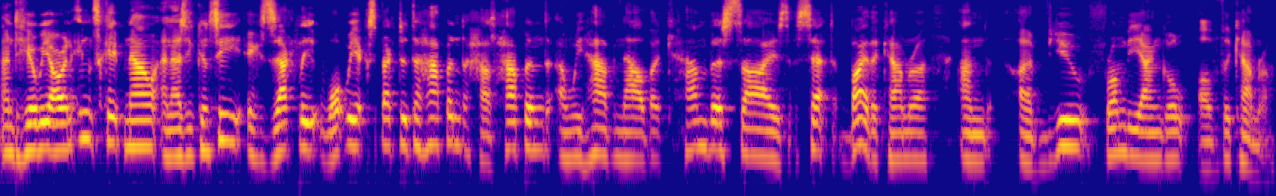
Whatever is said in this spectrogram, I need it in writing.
And here we are in Inkscape now, and as you can see, exactly what we expected to happen has happened, and we have now the canvas size set by the camera and a view from the angle of the camera.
